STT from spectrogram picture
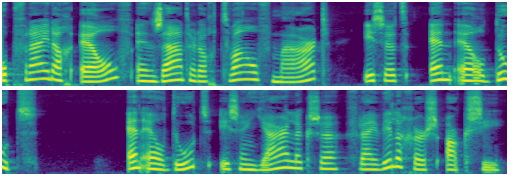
Op vrijdag 11 en zaterdag 12 maart is het NL Doet. NL Doet is een jaarlijkse vrijwilligersactie.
